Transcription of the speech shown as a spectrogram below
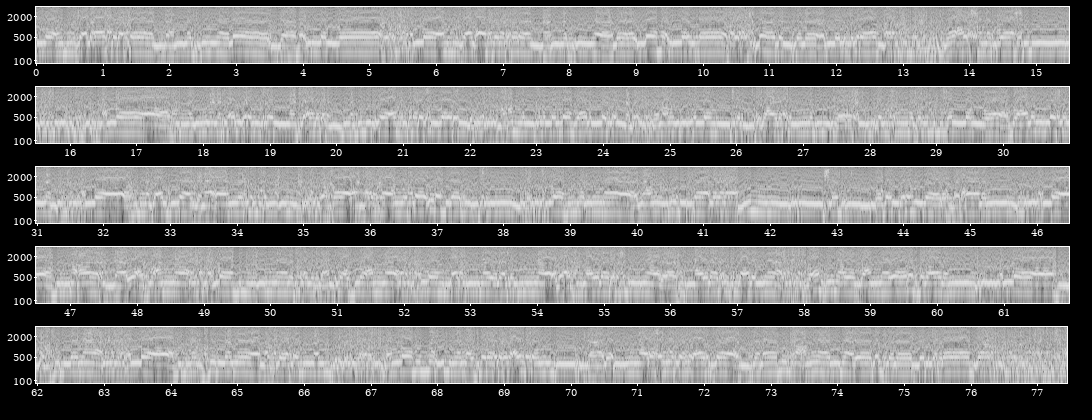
اللهم اجعل آخر كلامنا من الدنيا لا إله إلا الله. اللهم اجعل آخر كلامنا من الدنيا لا إله إلا الله. يا ذا الجلال والإكرام. يا أرحم الراحمين. اللهم إنا نسألك من خير ما سالك منه نبيك وعبدك رسول رسولك محمد صلى الله عليه وسلم. ونعوذ بك اللهم من شر استعاذك من نبيك ورسولك محمد صلى الله عليه وسلم. اللهم اجعل بلادنا آمنة مطمئنة. وقاء سخاء وسائر بلاد المسلمين. اللهم إنا نعوذ بك من كل شر. قضيته يا رب العالمين. اللهم عافنا واعف عنا. اللهم إنا نسألك أن تعفو عنا. اللهم أكرمنا ولا تهنا. وأعفنا ولا تحرمنا واهنا ولا تسر علينا. وأرضنا وارض عنا يا رب العالمين. اللهم اغفر لنا. اللهم اغفر لنا مغفرة من عندك. اللهم إن مغفرتك أوسع من ذنوبنا وان رحمتك ارجى عندنا من أعمالنا يا ذا الجلال والإكرام.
